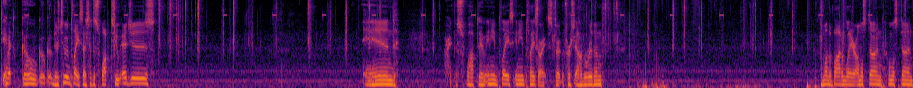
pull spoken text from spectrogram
Damn it. Go, go, go. There's two in place. I just have to swap two edges. And. Alright, they're swapped. Any in place? Any in place? Alright, start the first algorithm. I'm on the bottom layer. Almost done. Almost done.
